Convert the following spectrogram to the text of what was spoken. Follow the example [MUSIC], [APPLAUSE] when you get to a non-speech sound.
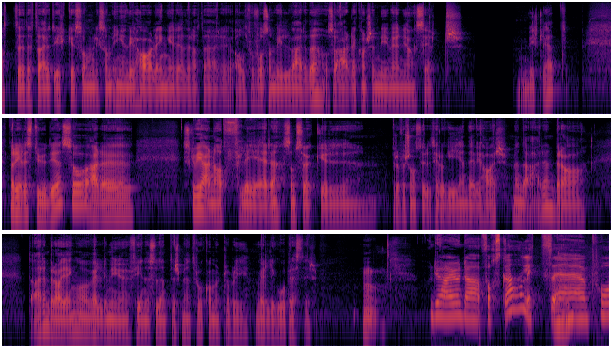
at dette er et yrke som liksom ingen vil ha lenger, eller at det er altfor få som vil være det. Og så er det kanskje en mye mer nyansert virkelighet. Når det gjelder studiet, så er det skulle vi gjerne hatt flere som søker eh, profesjonsstudiet teologi enn det vi har. Men det er en bra, det er en bra gjeng og veldig mye fine studenter som jeg tror kommer til å bli veldig gode prester. Mm. Du har jo da forska litt eh, mhm. på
